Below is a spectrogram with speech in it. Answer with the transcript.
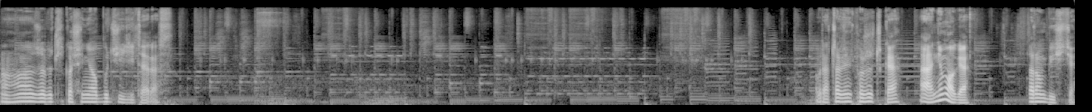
Aha, żeby tylko się nie obudzili teraz. Dobra, trzeba wziąć pożyczkę. A, nie mogę. Zarąbiście.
